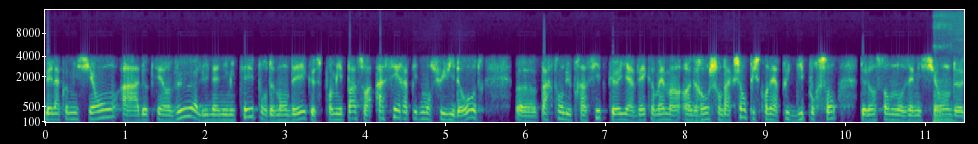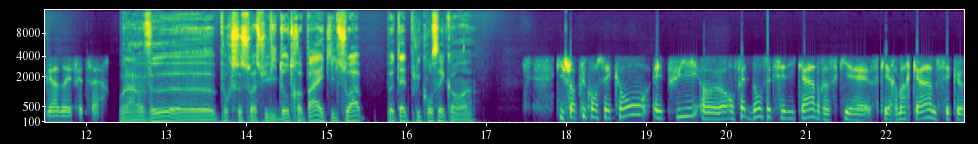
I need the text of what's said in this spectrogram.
Mais la Commission a adopté un vœu à l'unanimité pour demander que ce premier pas soit assez rapidement suivi d'autres, euh, partant du principe qu'il y avait quand même un, grand champ d'action, puisqu'on est à plus de 10% de l'ensemble de nos émissions de gaz à effet de serre. Voilà un vœu euh, pour que ce soit suivi d'autres pas et qu'il soit peut-être plus conséquent. Hein qui soit plus conséquent. Et puis, euh, en fait, dans ce crédit cadre, ce qui est, ce qui est remarquable, c'est que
